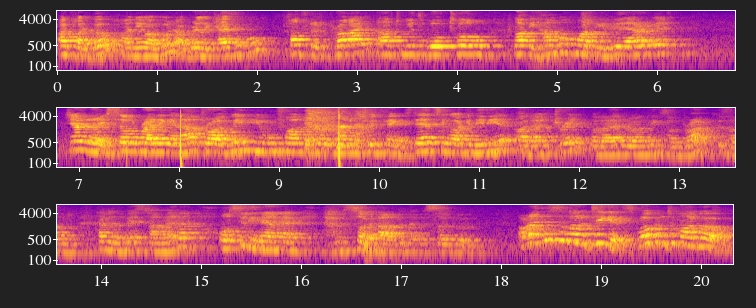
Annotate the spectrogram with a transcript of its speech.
I played well. I knew I would. I'm really capable confident pride, afterwards walk tall, might be humble, might be a bit arrogant, generally celebrating, and after I win, you will find me doing one of two things. Dancing like an idiot, I don't drink, but everyone thinks I'm drunk because I'm having the best time ever, or sitting down going, that was so hard, but that was so good. All right, this is a lot of tickets. Welcome to my world.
